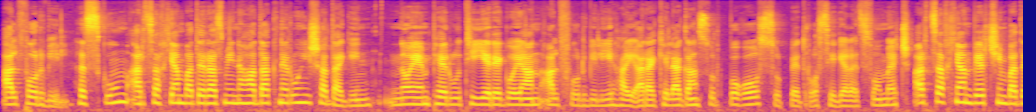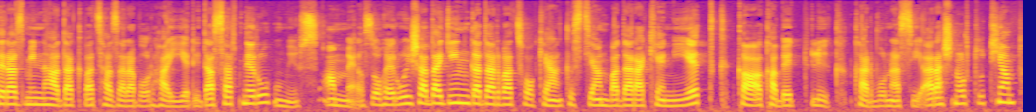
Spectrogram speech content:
Ալֆորվիլ հսկում Արցախյան պատերազմի նահատակներու հիշադակին նոեմբեր 8-ի երեգոյան Ալֆորվիլի հայ արաքելական Սուրբ Պողոս Սուրբ Պետրոս եկեղեցու մեջ Արցախյան վերջին պատերազմին նահատակված հազարավոր հայ երիտասարդներու ու մյուս ամմեղ զոհերու հիշադակին գդարված հոգեան քրիստիան Բադարակեն յետք քաղաքաբեդ Լյուկ Կարբոնասի առաջնորդությամբ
